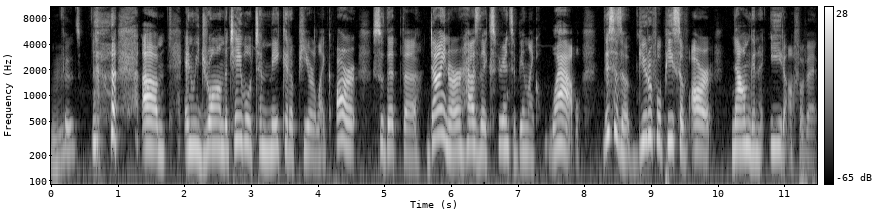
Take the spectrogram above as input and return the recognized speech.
Mhm. foods um, and we draw on the table to make it appear like art so that the diner has the experience of being like wow this is a beautiful piece of art now i'm gonna eat off of it.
